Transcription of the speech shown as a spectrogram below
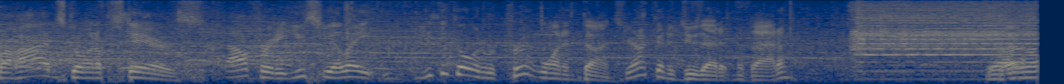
for Hymes going upstairs. Alford at UCLA, you could go and recruit one and done. You're not going to do that at Nevada. Yeah,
